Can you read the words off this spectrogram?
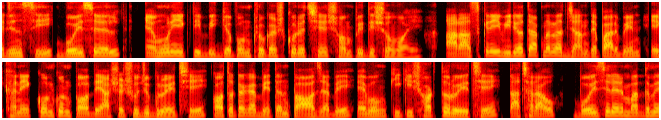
এজেন্সি বইসেল এমনই একটি বিজ্ঞাপন প্রকাশ করেছে সম্প্রতি সময়। আর আজকের এই ভিডিওতে আপনারা জানতে পারবেন, এখানে কোন কোন পদে আসার সুযোগ রয়েছে, কত টাকা বেতন পাওয়া যাবে এবং কি কি শর্ত রয়েছে। তাছাড়াও বইসেলের মাধ্যমে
